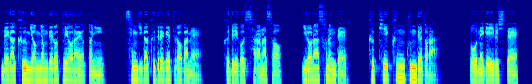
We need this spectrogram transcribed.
내가 그 명령대로 대언하였더니 생기가 그들에게 들어가매 그들이 곧 살아나서 일어나 서는데 극히 큰 군대더라. 또 내게 이르시되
